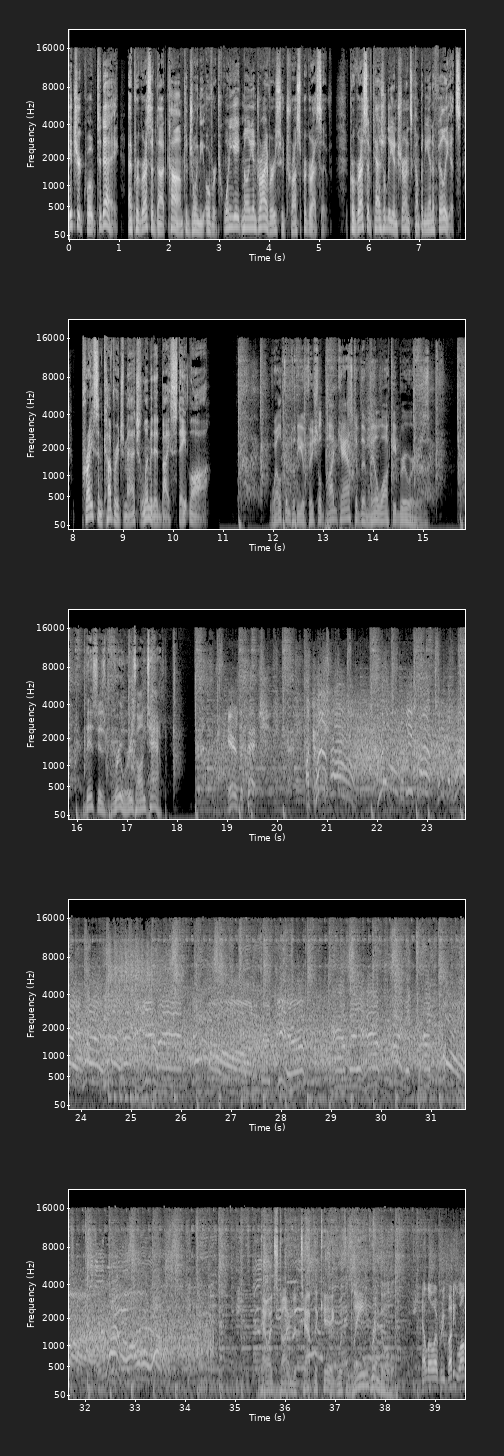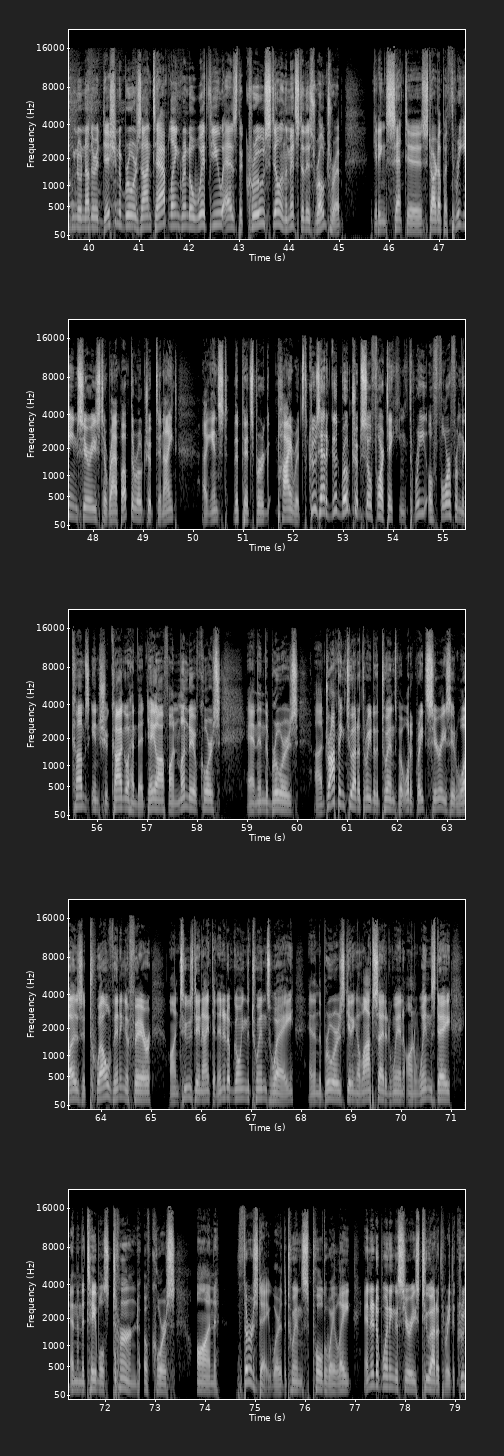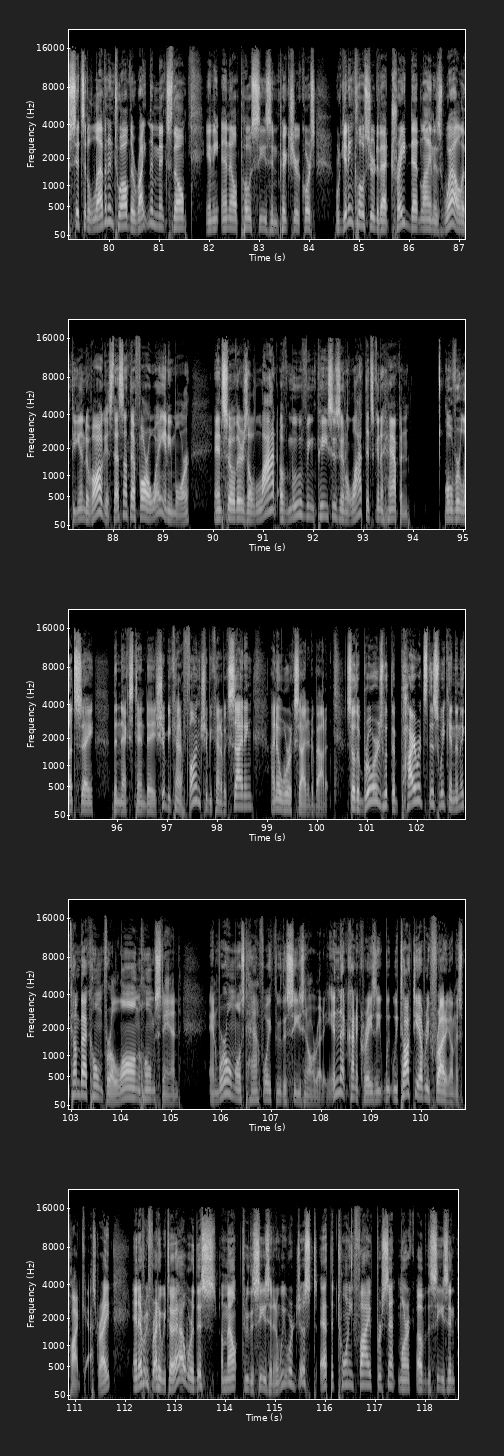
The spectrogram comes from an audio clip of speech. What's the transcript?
Get your quote today at progressive.com to join the over 28 million drivers who trust Progressive. Progressive Casualty Insurance Company and Affiliates. Price and coverage match limited by state law. Welcome to the official podcast of the Milwaukee Brewers. This is Brewers on Tap. Here's the pitch. A curveball! It's time to tap the keg with Lane Grindle. Hello, everybody. Welcome to another edition of Brewers on Tap. Lane Grindle with you as the crew, still in the midst of this road trip, getting set to start up a three game series to wrap up the road trip tonight against the Pittsburgh Pirates. The Crews had a good road trip so far, taking three of four from the Cubs in Chicago. Had that day off on Monday, of course, and then the Brewers. Uh, dropping two out of three to the Twins, but what a great series it was. A 12 inning affair on Tuesday night that ended up going the Twins' way, and then the Brewers getting a lopsided win on Wednesday, and then the tables turned, of course, on Thursday, where the Twins pulled away late, ended up winning the series two out of three. The crew sits at 11 and 12. They're right in the mix, though, in the NL postseason picture. Of course, we're getting closer to that trade deadline as well at the end of August. That's not that far away anymore. And so there's a lot of moving pieces and a lot that's going to happen over, let's say, the next 10 days. Should be kind of fun, should be kind of exciting. I know we're excited about it. So the Brewers with the Pirates this weekend, then they come back home for a long homestand, and we're almost halfway through the season already. Isn't that kind of crazy? We, we talk to you every Friday on this podcast, right? And every Friday we tell you, oh, we're this amount through the season, and we were just at the 25% mark of the season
